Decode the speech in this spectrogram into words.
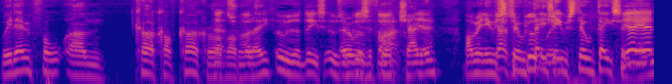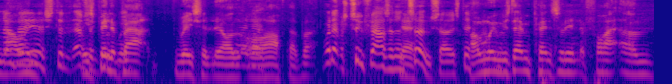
We then fought um, Kirkov Kirkorov, That's I right. believe. It was a decent. It was a good was good champion. I mean, he was still decent. win. He was still decent. Yeah, yeah, no, no, yeah. Still, that was he's a been good win. about recently or, Yeah, or after, but Well, that was 2002, so it's different. and we was then penciled in to fight um,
